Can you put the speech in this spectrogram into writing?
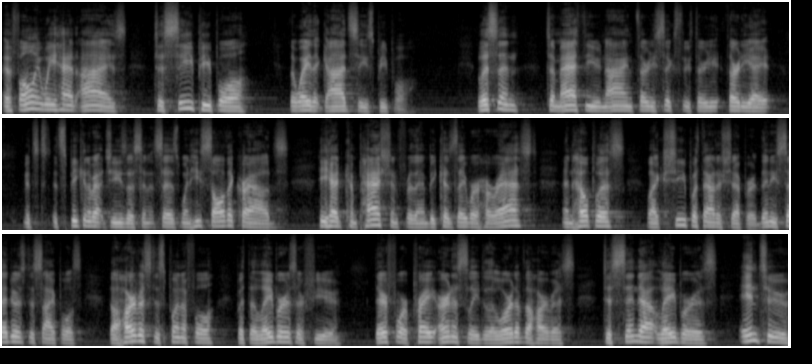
if only we had eyes to see people the way that God sees people. Listen to Matthew 9 36 through 30, 38. It's, it's speaking about Jesus, and it says, When he saw the crowds, he had compassion for them because they were harassed and helpless like sheep without a shepherd. Then he said to his disciples, The harvest is plentiful, but the laborers are few. Therefore, pray earnestly to the Lord of the harvest to send out laborers into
